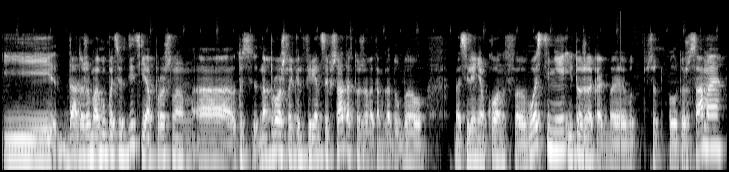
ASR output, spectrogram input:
и да, тоже могу подтвердить, я в прошлом, э, то есть на прошлой конференции в Штатах тоже в этом году был населением конф в Остине, и тоже как бы вот все было то же самое.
